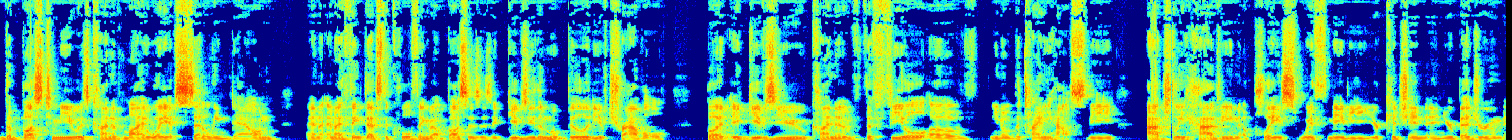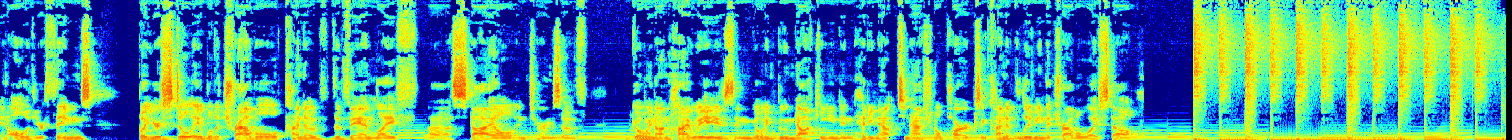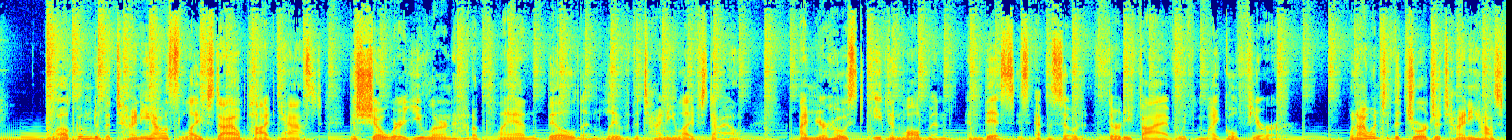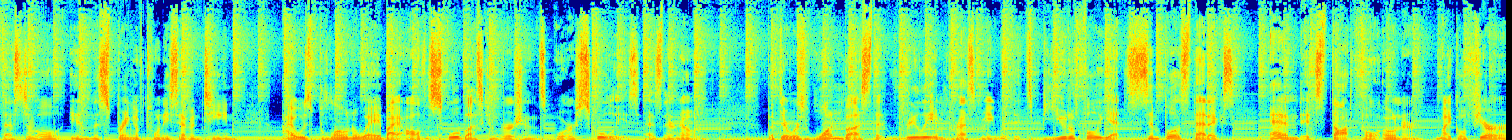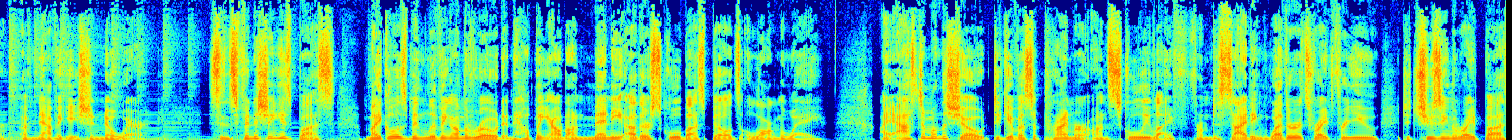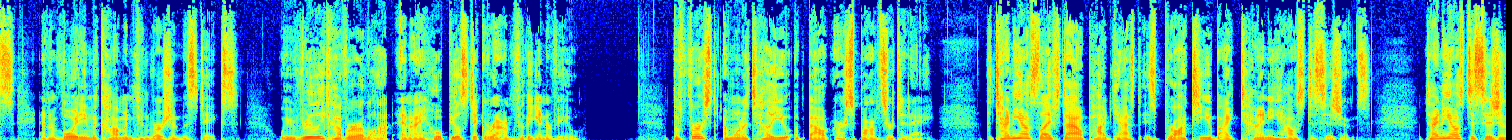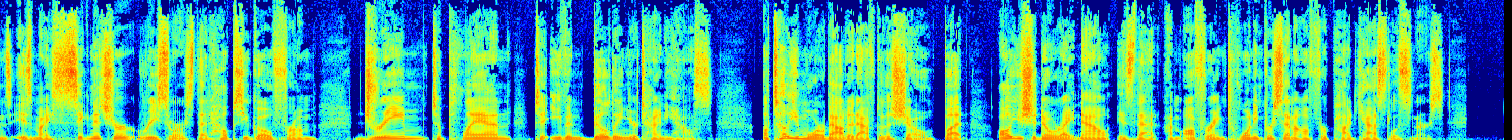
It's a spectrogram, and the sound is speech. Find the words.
the bus to me was kind of my way of settling down. And, and I think that's the cool thing about buses is it gives you the mobility of travel, but it gives you kind of the feel of, you know, the tiny house, the actually having a place with maybe your kitchen and your bedroom and all of your things, but you're still able to travel kind of the van life uh, style in terms of going on highways and going boondocking and heading out to national parks and kind of living the travel lifestyle. Welcome to the Tiny House Lifestyle Podcast, the show where you learn how to plan, build, and live the tiny lifestyle. I'm your host, Ethan Waldman, and this is episode 35 with Michael Fuhrer. When I went to the Georgia Tiny House Festival in the spring of 2017, I was blown away by all the school bus conversions, or schoolies as they're known. But there was one bus that really impressed me with its beautiful yet simple aesthetics and its thoughtful owner, Michael Fuhrer of Navigation Nowhere. Since finishing his bus, Michael has been living on the road and helping out on many other school bus builds along the way. I asked him on the show to give us a primer on schoolie life from deciding whether it's right for you to choosing the right bus and avoiding the common conversion mistakes. We really cover a lot, and I hope you'll stick around for the interview. But first, I want to tell you about our sponsor today. The Tiny House Lifestyle podcast is brought to you by Tiny House Decisions. Tiny House Decisions is my signature resource that helps you go from dream to plan to even building your tiny house. I'll tell you more about it after the show, but all you should know right now is that I'm offering 20% off for podcast listeners.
